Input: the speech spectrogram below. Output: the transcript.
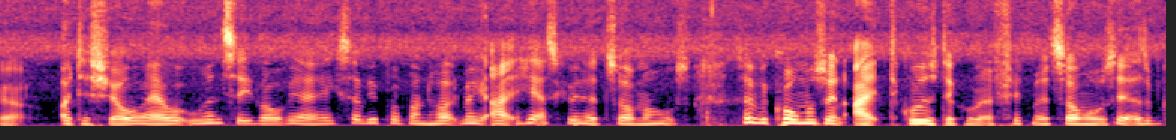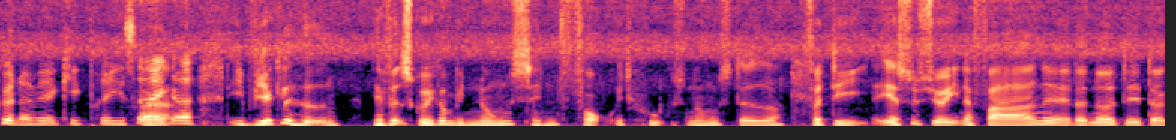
Ja. Og det sjove er jo, uanset hvor vi er, ikke, så er vi på Bornholm. Ikke? Ej, her skal vi have et sommerhus. Så er vi Komosøen. Ej, det, gud, det kunne være fedt med et sommerhus her. Så begynder vi at kigge priser. Ja. Ikke? Og, I virkeligheden, jeg ved sgu ikke, om vi nogensinde får et hus nogen steder. Fordi jeg synes jo, en af farerne, eller noget af det, der,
